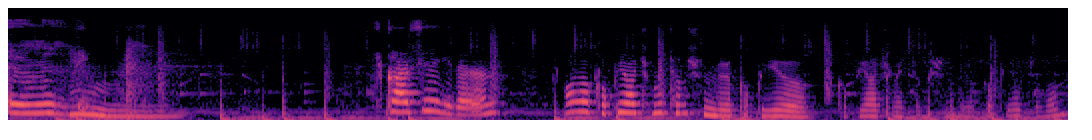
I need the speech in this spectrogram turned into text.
evimiz değil. Hmm. Şu karşıya gidelim. Aa kapıyı açmaya çalışın diyor kapıyı. Kapıyı açmaya çalışın diyor. Kapıyı açalım.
